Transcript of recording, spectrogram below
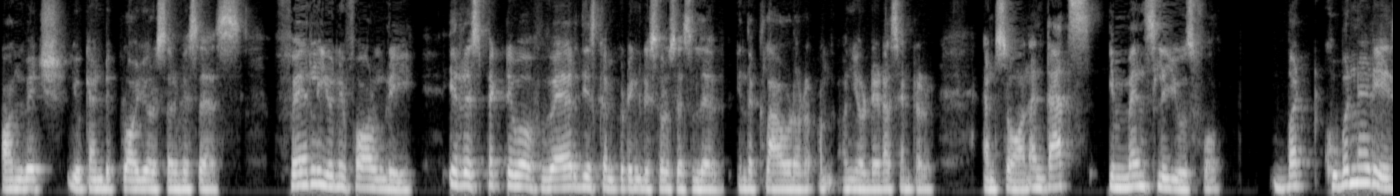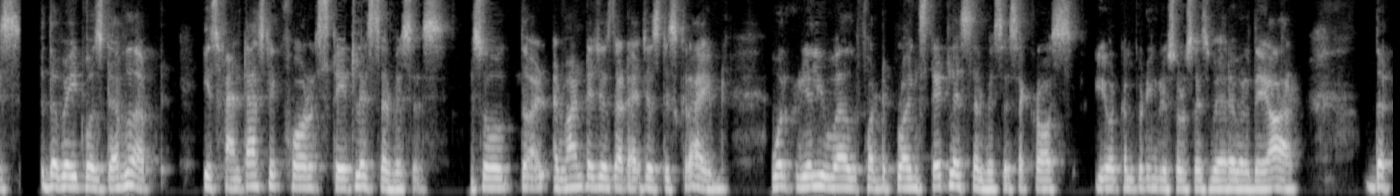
on which you can deploy your services fairly uniformly, irrespective of where these computing resources live in the cloud or on, on your data center and so on. And that's immensely useful. But Kubernetes, the way it was developed, is fantastic for stateless services. So the advantages that I just described work really well for deploying stateless services across your computing resources wherever they are. The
